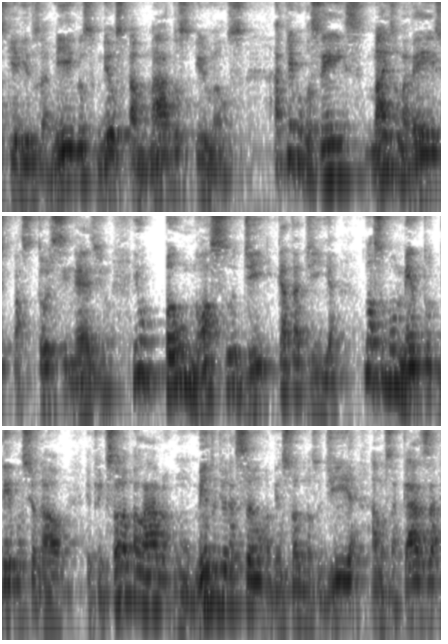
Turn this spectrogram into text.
Queridos amigos, meus amados irmãos. Aqui com vocês, mais uma vez, Pastor Sinésio e o pão nosso de cada dia, nosso momento devocional, reflexão da palavra, um momento de oração, abençoando o nosso dia, a nossa casa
